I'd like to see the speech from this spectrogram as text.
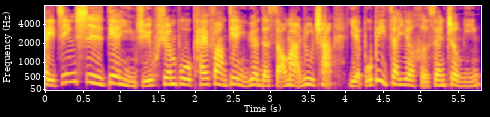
北京市电影局宣布开放电影院的扫码入场，也不必再验核酸证明。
